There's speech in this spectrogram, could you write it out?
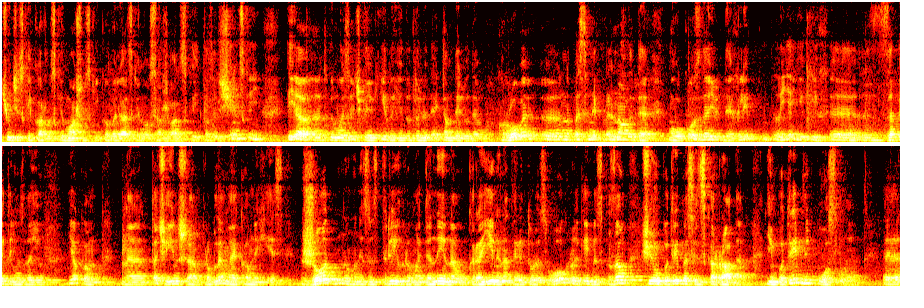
Чутівський, Карловський, Машівський, Кобиляцький, Новосанжарський, Козельщинський. І я таку мою звичку, як їду, їду до людей, там, де люди корови на пригнали, де молоко здають, де хліб. Я їх, е, запитання задаю, як вам е, та чи інша проблема, яка в них є. Жодного не зустрів громадянина України на території свого округу, який би сказав, що йому потрібна сільська рада, їм потрібні послуги. Е,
